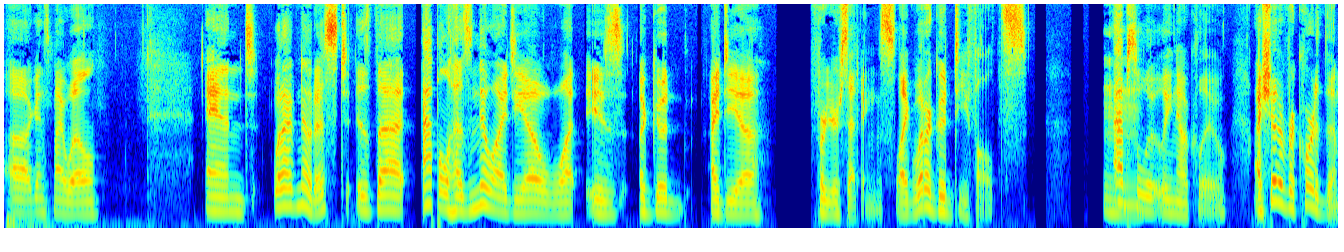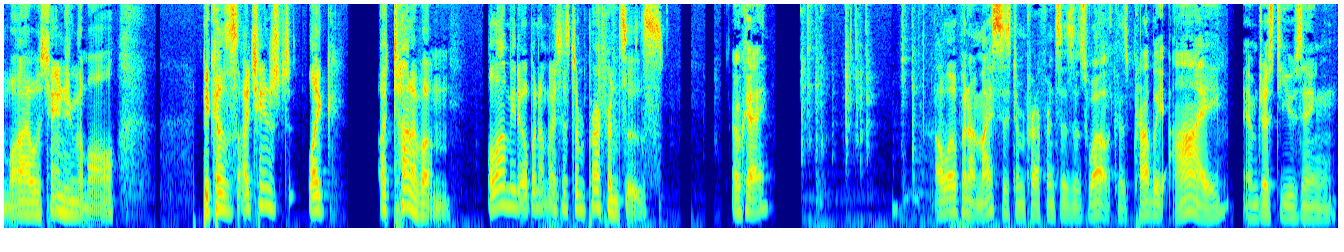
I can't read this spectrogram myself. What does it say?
uh, against my will. And what I've noticed is that Apple has no idea what is a good idea for your settings. Like, what are good defaults? Mhm. Absolutely no clue. I should have recorded them while I was changing them all. Because I changed, like, a ton of them. Allow me to open up my system preferences. Okay. I'll open up my system preferences as well because probably I am just using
